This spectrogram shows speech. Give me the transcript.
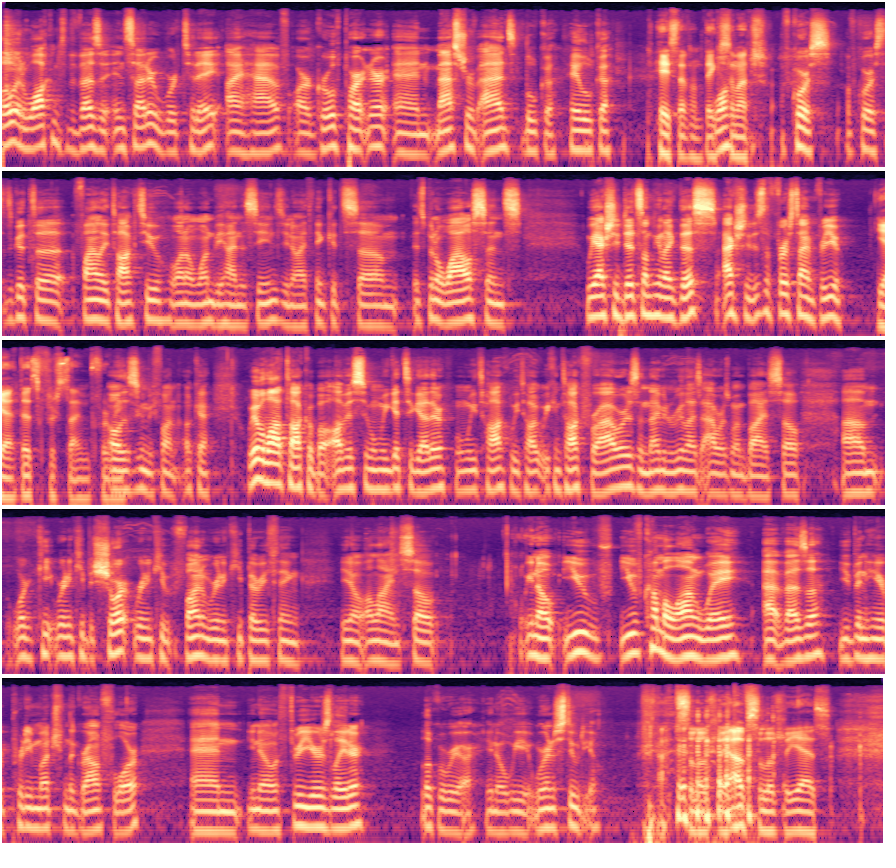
Hello and welcome to the Veza Insider, where today I have our growth partner and master of ads, Luka. Hey, Luka. Hey, Stefan. Thank Wel- you so much. Of course, of course, it's good to finally talk to you one on one behind the scenes. You know, I think it's um, it's been a while since we actually did something like this. Actually, this is the first time for you. Yeah, that's the first time for Oh, me. Oh, this is gonna be fun. Okay, we have a lot to talk about. Obviously, when we get together, when we talk, we talk. We can talk for hours, and not even realize hours went by. So, um, we're keep, we're gonna keep it short. We're gonna keep it fun. We're gonna keep everything, you know, aligned. So, you know, you've you've come a long way at Veza. You've been here pretty much from the ground floor, and you know, three years later, look where we are. You know, we we're in a studio. absolutely, absolutely, yes.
